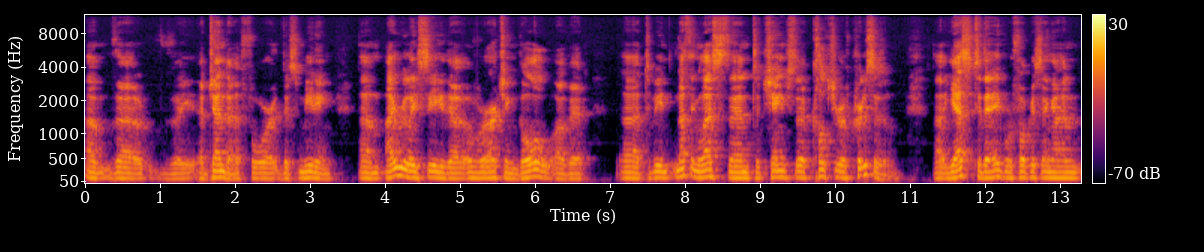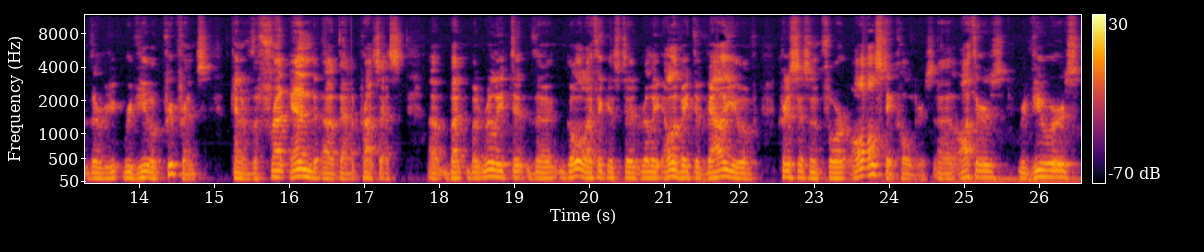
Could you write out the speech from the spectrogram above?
um, the the agenda for this meeting, um, I really see the overarching goal of it uh, to be nothing less than to change the culture of criticism. Uh, yes, today we're focusing on the re review of preprints, kind of the front end of that process. Uh, but but really to, the goal I think is to really elevate the value of criticism for all stakeholders, uh, authors, reviewers,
